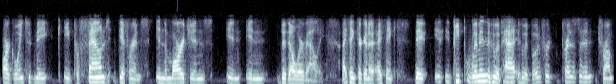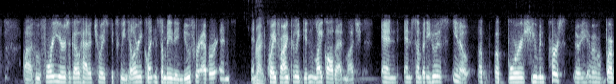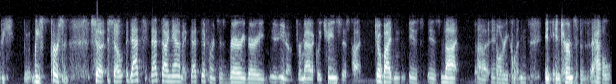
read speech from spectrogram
are going to make a profound difference in the margins in in the Delaware Valley. I think they're going to. I think they people women who have had who had voted for President Trump, uh, who four years ago had a choice between Hillary Clinton, somebody they knew forever, and and right. quite frankly didn't like all that much, and and somebody who is you know a, a boorish human person, or at least person. So so that that dynamic, that difference is very very you know dramatically changed this time. Joe Biden is is not uh, Hillary Clinton in in terms of how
